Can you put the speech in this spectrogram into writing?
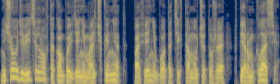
Ничего удивительного в таком поведении мальчика нет. По фене бота Тихтам учат уже в первом классе.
